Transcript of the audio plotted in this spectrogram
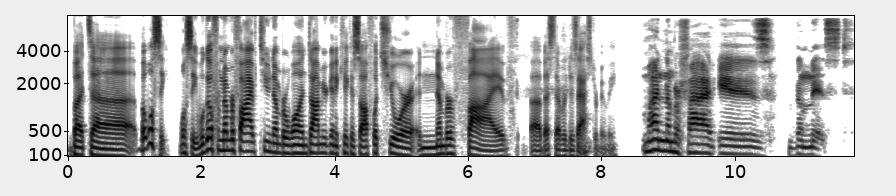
but uh, but we'll see. We'll see. We'll go from number five to number one. Dom, you're going to kick us off. What's your number five uh, best ever disaster movie? My number five is The Mist.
